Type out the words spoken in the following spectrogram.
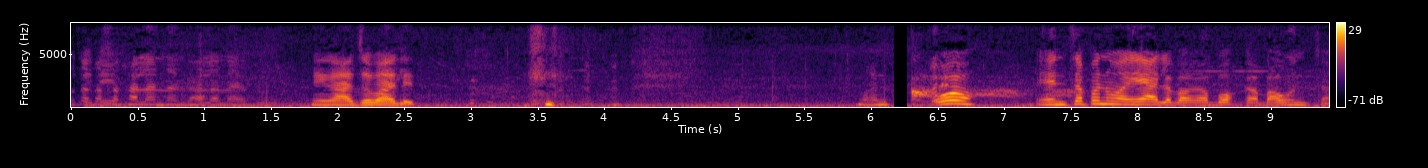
आता कसं खाला नाही झाला नाही अजून मेघा आजोबा आलेत. ओ ह्यांचा पण हे आलं बघा बोका भाऊंचा.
